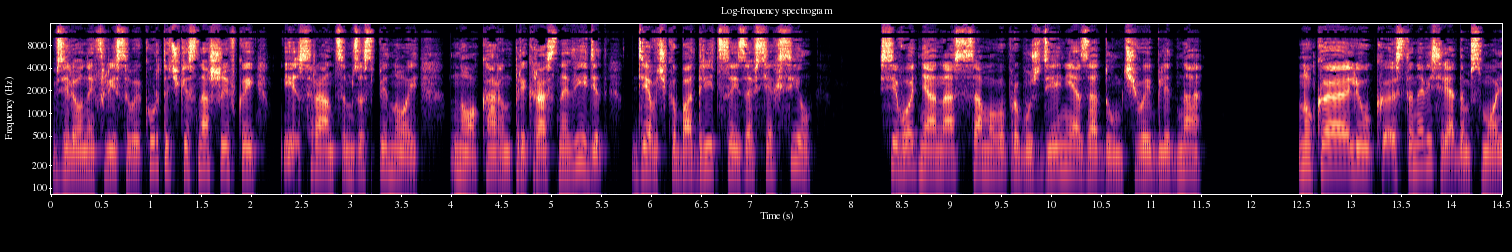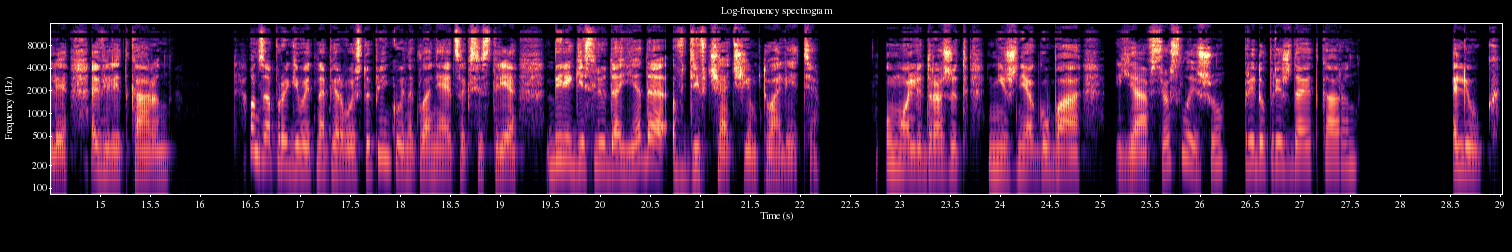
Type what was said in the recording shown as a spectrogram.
в зеленой флисовой курточке с нашивкой и с ранцем за спиной, но Карен прекрасно видит, девочка бодрится изо всех сил. Сегодня она с самого пробуждения задумчива и бледна. «Ну-ка, Люк, становись рядом с Молли», — велит Карен. Он запрыгивает на первую ступеньку и наклоняется к сестре. «Берегись людоеда в девчачьем туалете». У Молли дрожит нижняя губа. «Я все слышу», — предупреждает Карен. Люк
